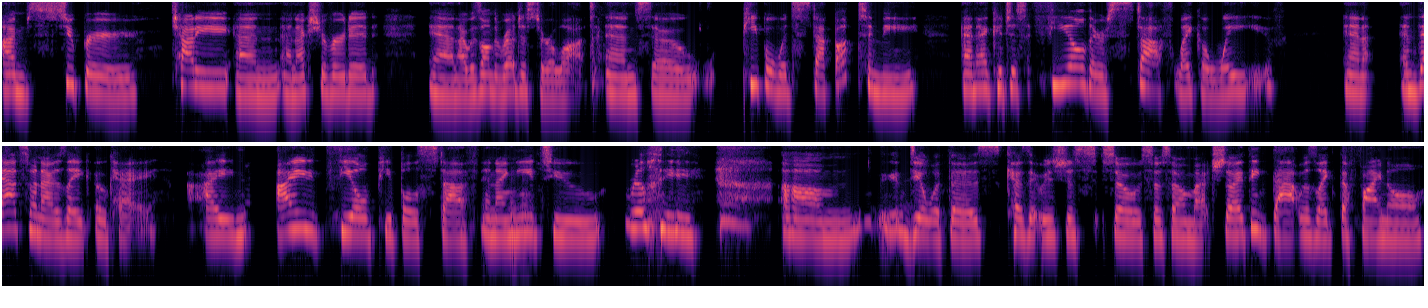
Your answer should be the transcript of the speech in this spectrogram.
I'm super chatty and, and extroverted. And I was on the register a lot. And so people would step up to me and I could just feel their stuff like a wave. And and that's when I was like, okay, I I feel people's stuff and I mm-hmm. need to really um deal with this because it was just so so so much. So i think that was like the final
